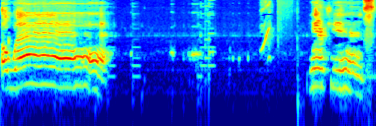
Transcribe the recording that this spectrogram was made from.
Away! There she is.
